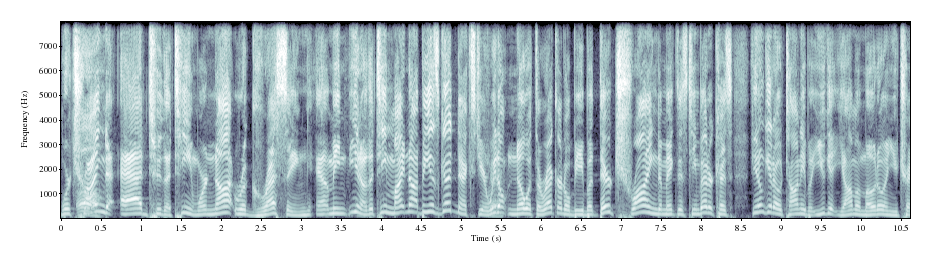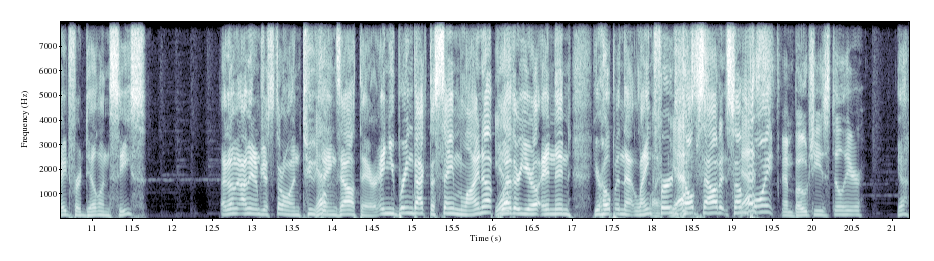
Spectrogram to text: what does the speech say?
We're trying oh. to add to the team. We're not regressing. I mean, you know, the team might not be as good next year. We don't know what the record will be, but they're trying to make this team better because if you don't get Ohtani, but you get Yamamoto and you trade for Dylan Cease. Like, I mean, I'm just throwing two Yeah. things out there, and you bring back the same lineup. Yeah. Whether you're, and then you're hoping that Langford Yes. helps out at some Yes. point, And Bochy's still here. Yeah.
